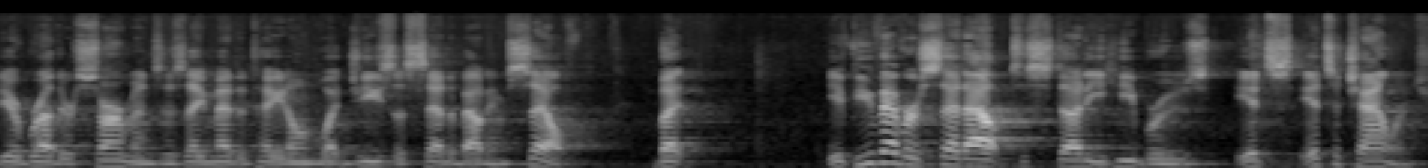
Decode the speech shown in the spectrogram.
dear brothers' sermons as they meditate on what Jesus said about himself. But if you've ever set out to study Hebrews, it's, it's a challenge.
